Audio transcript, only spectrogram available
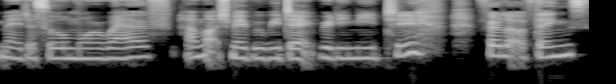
made us all more aware of how much maybe we don't really need to for a lot of things.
